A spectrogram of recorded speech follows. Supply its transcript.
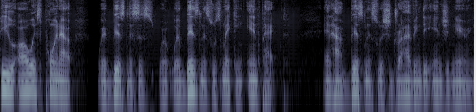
he would always point out where businesses where, where business was making impact and how business was driving the engineering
